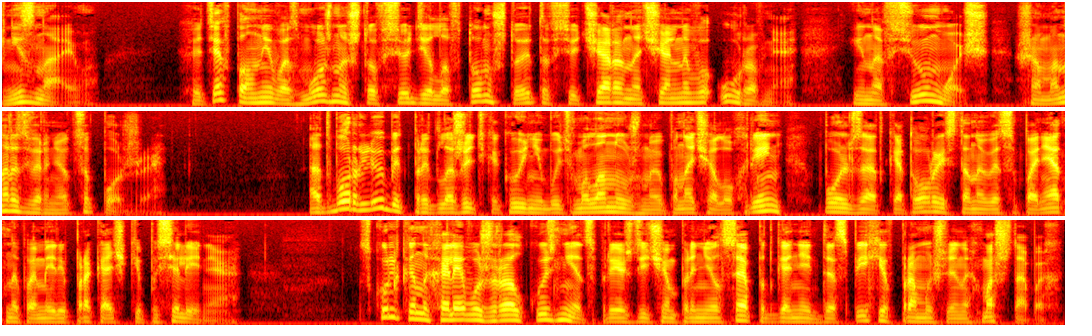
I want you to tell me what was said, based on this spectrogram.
Не знаю. Хотя вполне возможно, что все дело в том, что это все чара начального уровня, и на всю мощь шаман развернется позже. Отбор любит предложить какую-нибудь малонужную поначалу хрень, польза от которой становится понятна по мере прокачки поселения. Сколько на халяву жрал кузнец, прежде чем принялся подгонять доспехи в промышленных масштабах?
